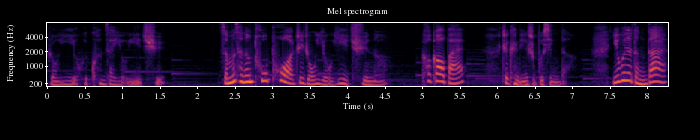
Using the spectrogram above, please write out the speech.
容易会困在友谊区。怎么才能突破这种友谊区呢？靠告白？这肯定是不行的。一味的等待，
